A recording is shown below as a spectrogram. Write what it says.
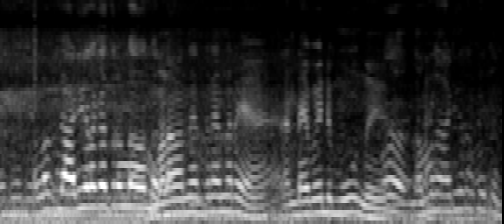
വെള്ളത്തിന്റെ അടിയിറക്കം എത്ര ഉണ്ടാവുന്ന നമ്മളെ വന്ന എത്രയാന്നറിയാ രണ്ടേ പോയിന്റ് മൂന്ന്. നമ്മൾ അടിയിറക്കം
